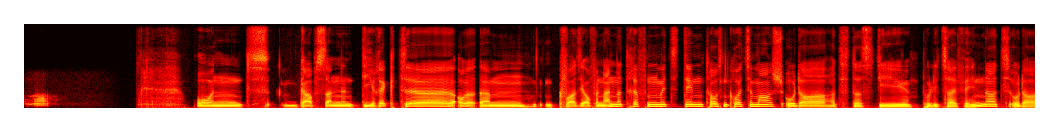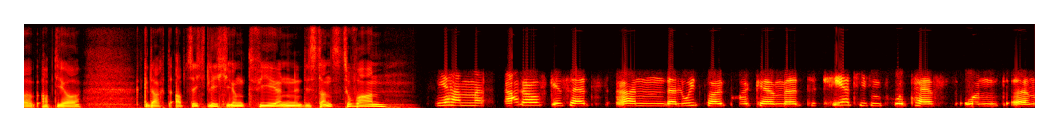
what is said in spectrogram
Genau. Und gab es dann ein direkte ähm, quasi Aufeinandertreffen mit dem Tausendkreuzemarsch oder hat das die Polizei verhindert oder habt ihr gedacht, absichtlich irgendwie eine Distanz zu wahren? Wir haben darauf gesetzt, an der Luitpoldbrücke mit kreativem Protest und ähm,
